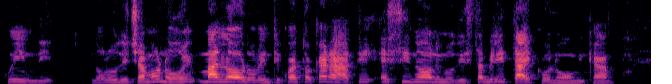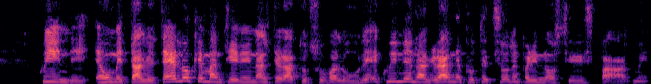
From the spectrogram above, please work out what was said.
Quindi, non lo diciamo noi, ma l'oro 24 carati è sinonimo di stabilità economica. Quindi è un metallo eterno che mantiene inalterato il suo valore e quindi è una grande protezione per i nostri risparmi.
